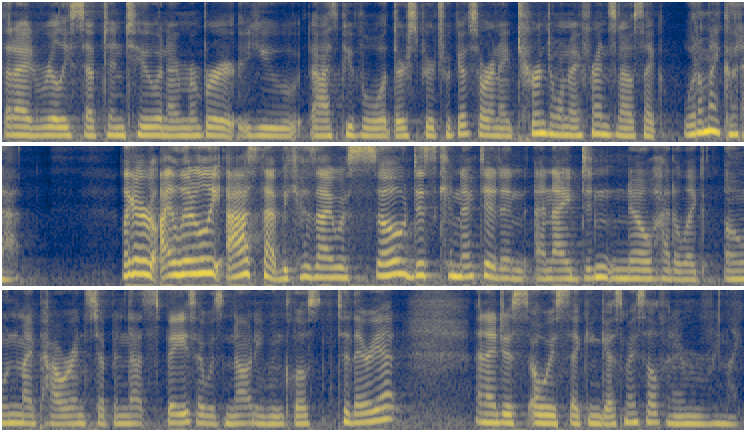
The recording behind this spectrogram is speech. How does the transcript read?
that i'd really stepped into and i remember you asked people what their spiritual gifts are and i turned to one of my friends and i was like what am i good at? Like I, I literally asked that because i was so disconnected and, and i didn't know how to like own my power and step in that space. I was not even close to there yet. And i just always second guess myself and i remember being like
